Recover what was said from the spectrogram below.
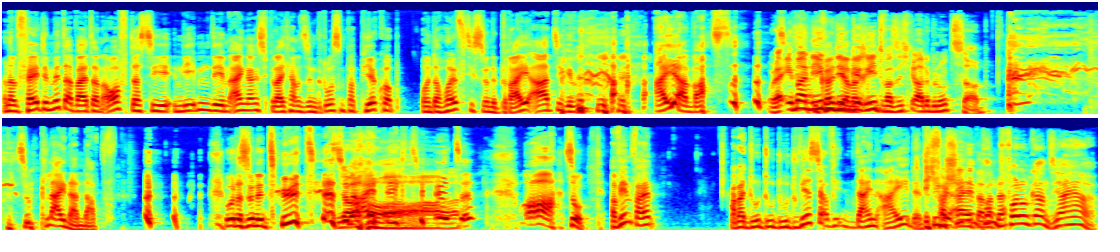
Und dann fällt den Mitarbeitern auf, dass sie neben dem Eingangsbereich haben sie einen großen Papierkorb und da häuft sich so eine breiartige Eiermasse. Oder immer neben dem Gerät, was ich gerade benutzt habe. So ein kleiner Napf. Oder so eine Tüte, so eine Oh. Einwegtüte. Oh, so, auf jeden Fall. Aber du, du, du, du wirst ja auf dein Ei, dein Ich verstehe den Punkt voll und ganz, ja, ja.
